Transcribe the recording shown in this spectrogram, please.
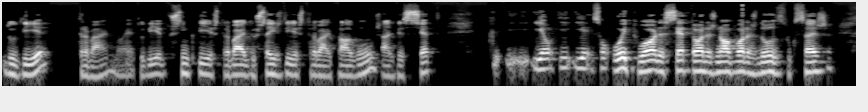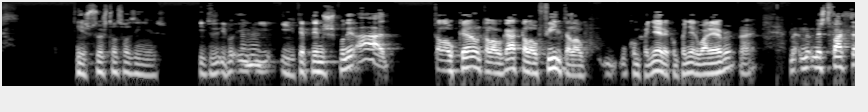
do dia de trabalho, não é? Do dia, dos cinco dias de trabalho, dos seis dias de trabalho para alguns, às vezes sete, e, é e, e, são 8 horas, 7 horas, 9 horas, 12, o que seja, e as pessoas estão sozinhas. E, uhum. e, até podemos responder, ah, está lá o cão, está lá o gato, está lá o filho, está lá o, o companheiro, a companheira, whatever, não é? Mas de facto,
